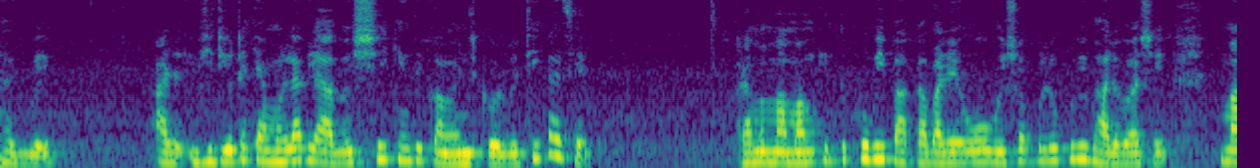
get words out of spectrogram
থাকবে। আর ভিডিওটা কেমন লাগলে, অবশ্যই কিন্তু কমেন্ট করবে, ঠিক আছে? আর আমার মামাম কিন্তু খুবই পাকা মানে ও ওই সবগুলো খুবই ভালোবাসে। মা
